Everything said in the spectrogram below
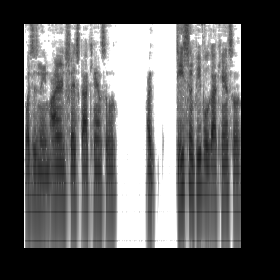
What's his name? Iron Fist got canceled. Like decent people got canceled.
